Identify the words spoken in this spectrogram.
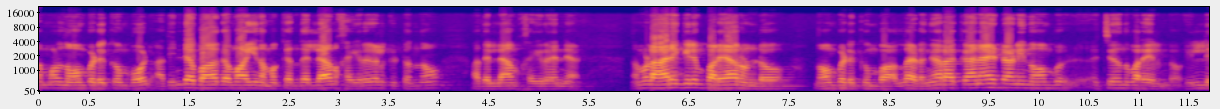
നമ്മൾ നോമ്പെടുക്കുമ്പോൾ അതിന്റെ ഭാഗമായി നമുക്ക് എന്തെല്ലാം ഹൈറുകൾ കിട്ടുന്നോ അതെല്ലാം ഹൈറ് തന്നെയാണ്. നമ്മൾ ആരെങ്കിലും പറയാറുണ്ടോ നോമ്പെടുക്കുമ്പോൾ അല്ല ഇടങ്ങേറാക്കാനായിട്ടാണ് ഈ നോമ്പ് വെച്ചതെന്ന് പറയലുണ്ടോ? ഇല്ല.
